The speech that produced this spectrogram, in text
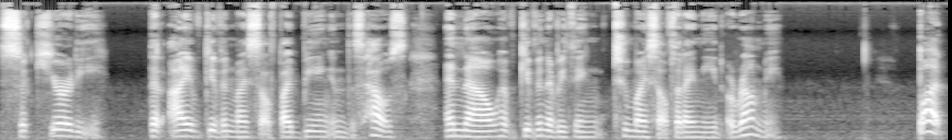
security that I have given myself by being in this house and now have given everything to myself that I need around me. But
